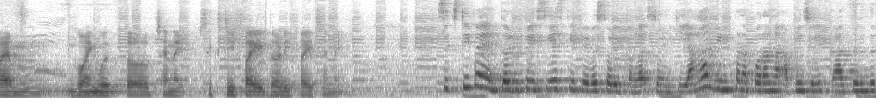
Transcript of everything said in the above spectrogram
I am going with Chennai sixty five thirty five Chennai sixty five and thirty five CSK favour சொல்லியிருக்காங்க ஸோ இன்னைக்கு யார் வின் பண்ண போகிறாங்க அப்படின்னு சொல்லி காத்திருந்து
